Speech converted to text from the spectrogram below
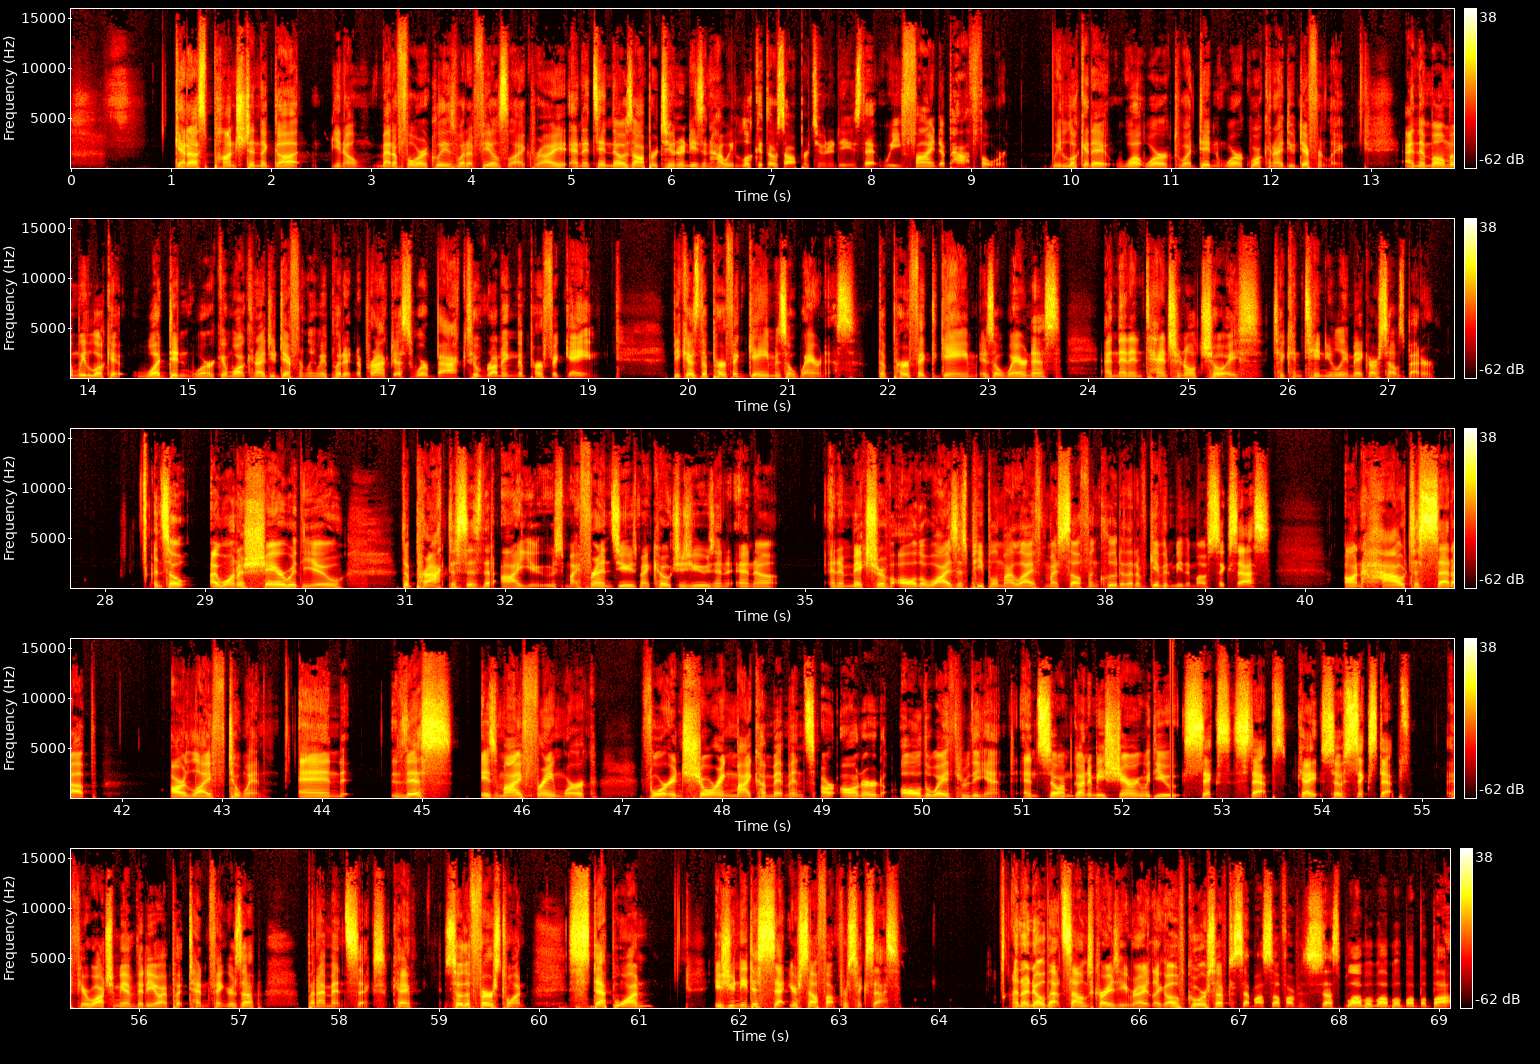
get us punched in the gut, you know, metaphorically is what it feels like, right? And it's in those opportunities and how we look at those opportunities that we find a path forward. We look at it, what worked, what didn't work, what can I do differently? And the moment we look at what didn't work and what can I do differently, we put it into practice, we're back to running the perfect game. Because the perfect game is awareness. The perfect game is awareness and then intentional choice to continually make ourselves better. And so I want to share with you the practices that I use, my friends use, my coaches use, and, and, a, and a mixture of all the wisest people in my life, myself included, that have given me the most success on how to set up our life to win. And this is my framework for ensuring my commitments are honored all the way through the end. And so I'm going to be sharing with you six steps. Okay. So, six steps. If you're watching me on video, I put 10 fingers up, but I meant six. Okay. So, the first one, step one is you need to set yourself up for success. And I know that sounds crazy, right? Like, oh, of course I have to set myself up for success, blah, blah, blah, blah, blah, blah, blah.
